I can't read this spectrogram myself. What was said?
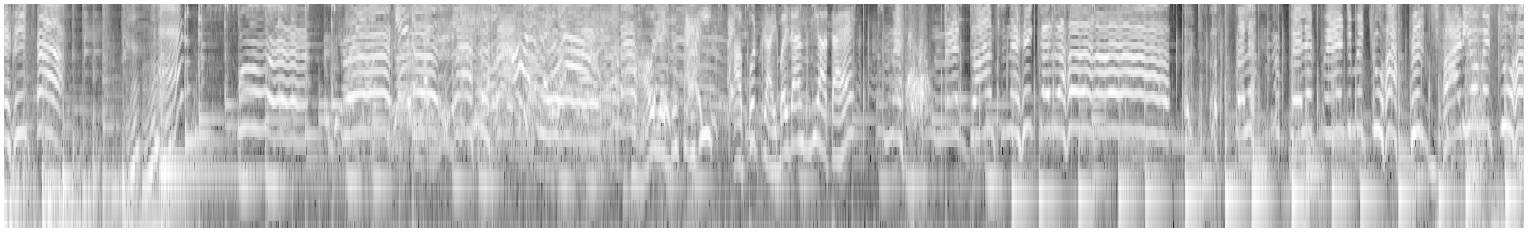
नहीं था लड्डू सिंह जी आपको ट्राइबल डांस भी आता है मैं मैं डांस नहीं कर रहा पहले पहले पैंट में चूहा फिर झाड़ियों में चूहा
